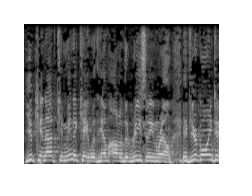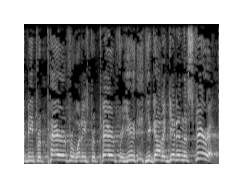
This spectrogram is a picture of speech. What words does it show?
You cannot communicate with Him out of the reasoning realm. If you're going to be prepared for what He's prepared for you, you gotta get in the spirit.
